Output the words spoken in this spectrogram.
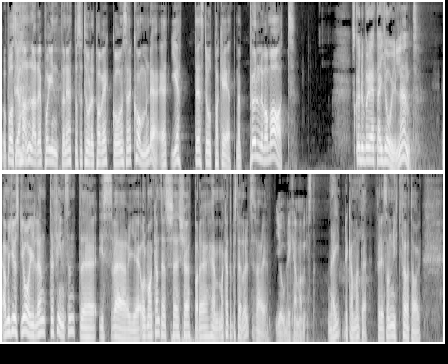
På post. Jag handlade på internet och så tog det ett par veckor och sen kom det ett jättestort paket med pulvermat. Ska du börja äta Joylent? Ja, men just Joylent, det finns inte i Sverige och man kan inte ens köpa det hem, man kan inte beställa det till Sverige. Jo, det kan man visst. Nej, det kan man inte, för det är sånt nytt företag.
